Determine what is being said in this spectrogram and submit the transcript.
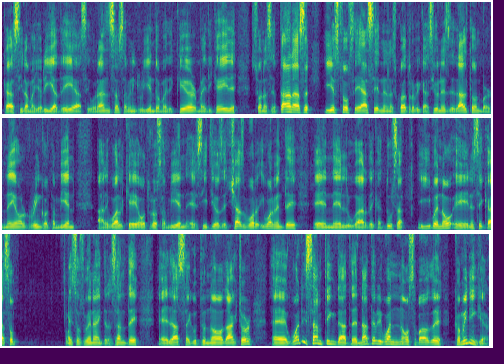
casi la mayoría de aseguranzas, también incluyendo Medicare, Medicaid, son aceptadas y esto se hace en las cuatro ubicaciones de Dalton, Burnell, Ringgold también, al igual que otros también eh, sitios de Chatsworth, igualmente en el lugar de Catusa. Y bueno, eh, en este caso, eso suena interesante. Uh, that's uh, good to know, doctor. Uh, what is something that uh, not everyone knows about the community care?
